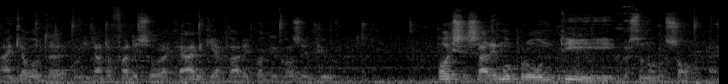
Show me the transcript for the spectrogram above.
anche a volte ogni tanto a fare dei sovraccarichi, a fare qualche cosa in più. Poi se saremo pronti, questo non lo so, ecco,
